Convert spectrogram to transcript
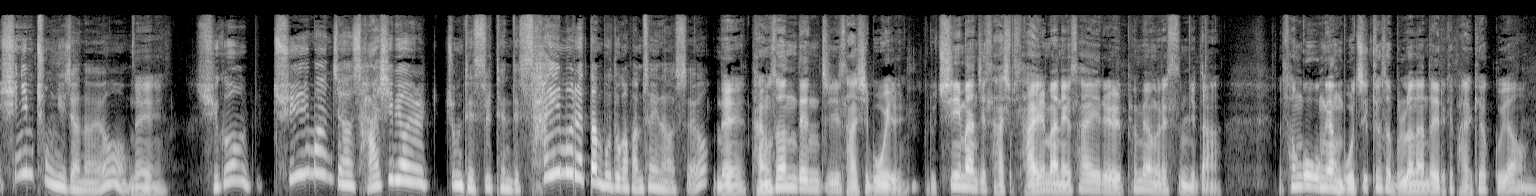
신임 총리잖아요. 네. 지금 취임한 지 한 40여일쯤 됐을 텐데 사임을 했다는 보도가 밤사이 나왔어요. 네. 당선된 지 45일, 그리고 취임한 지 44일 만에 사의를 표명을 했습니다. 선거 공약 못 지켜서 물러난다 이렇게 밝혔고요. 음.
